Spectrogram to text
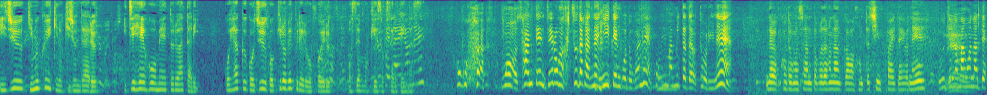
移住義務区域の基準である1平方メートルあたり555キロベクレルを超える汚染も計測されています。ここはもう3.0が普通だからね2.5とかねこう今見た通りね。だから子供さんとこだなんかは本当心配だよね。うちの孫なんて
